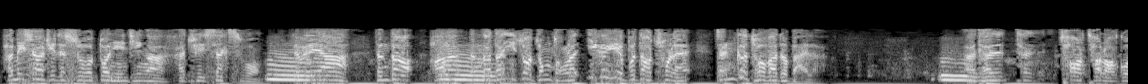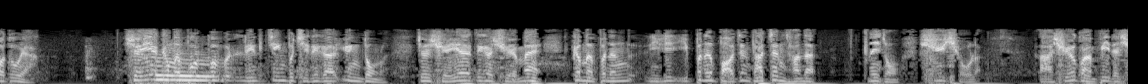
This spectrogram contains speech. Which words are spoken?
还没上去的时候多年轻啊，还吹萨克斯风，嗯对不对呀？等到好了，嗯等到他一做总统了，一个月不到出来，整个头发都白了。嗯啊，他他操操劳过度呀，血液根本不嗯不不经经不起那个运动了，就是血液这个血脉根本不能，你你不能保证他正常的那种需求了。啊，血管壁的需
